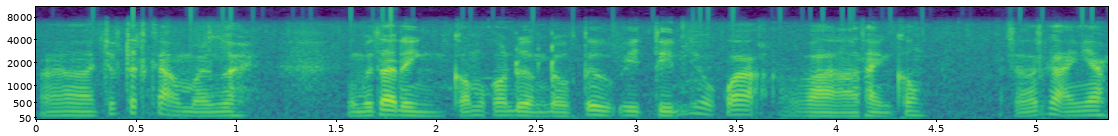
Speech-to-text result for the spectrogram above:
À, chúc tất cả mọi người cùng với gia đình có một con đường đầu tư uy tín hiệu quả và thành công. Chào tất cả anh em.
